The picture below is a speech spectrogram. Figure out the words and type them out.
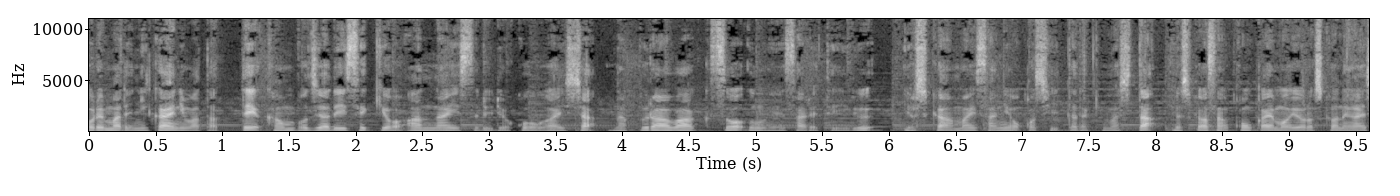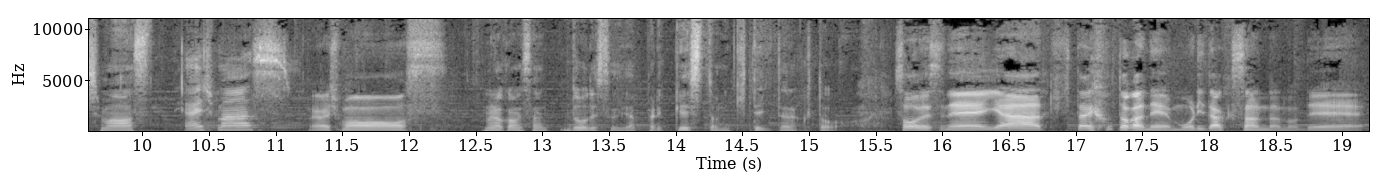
これまで2回にわたってカンボジアで遺跡を案内する旅行会社ナプラワークスを運営されている吉川舞さんにお越しいただきました。吉川さん、今回もよろしくお願いします。お願いします。お願いします村上さん、どうです？やっぱりゲストに来ていただくと。そうですねいやー聞きたいことがね盛りだくさんなので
